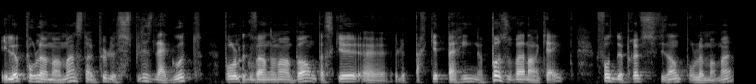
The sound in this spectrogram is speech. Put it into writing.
Et là, pour le moment, c'est un peu le supplice de la goutte pour le gouvernement Borne parce que le parquet de Paris n'a pas ouvert d'enquête, faute de preuves suffisantes pour le moment.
